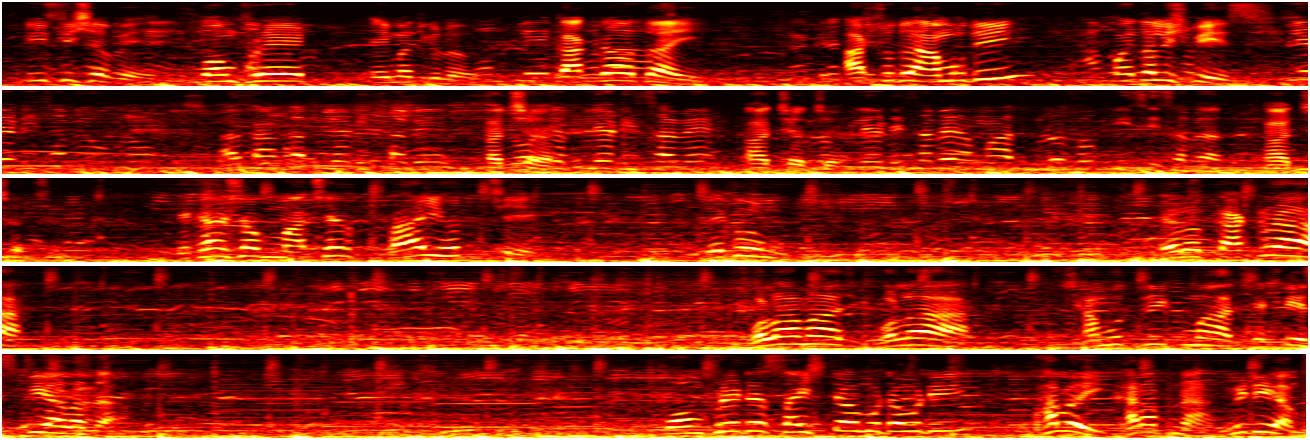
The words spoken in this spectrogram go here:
পিস হিসাবে? পমফ্রেট এই মাছগুলো। কাঁকড়াও তাই? আর শুধু আমুদি পঁয়তাল্লিশ পিস প্লেট হিসাবে আর কাঁকড়া প্লেট হিসাবে আচ্ছা। প্লেট হিসাবে আচ্ছা, আচ্ছা। প্লেট হিসাবে মাছগুলো সব পিস হিসাবে আসবে। আচ্ছা আচ্ছা। এখানে সব মাছের ফ্রাই হচ্ছে। দেখুন। এলো কাঁকড়া। ভোলা মাছ ভোলা। সামুদ্রিক মাছ এর টেস্টি আলাদা। পমফ্রেটের সাইজটাও মোটামুটি ভালোই খারাপ না মিডিয়াম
